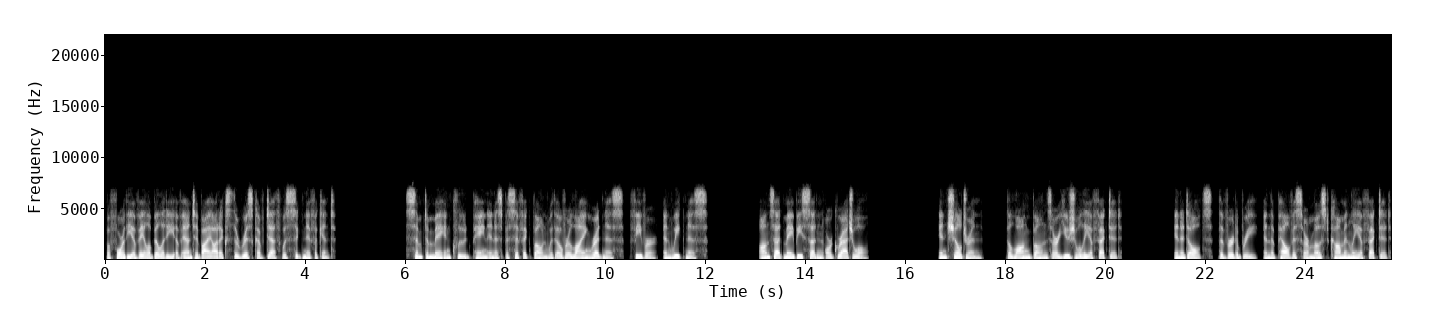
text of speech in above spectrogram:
Before the availability of antibiotics the risk of death was significant. Symptom may include pain in a specific bone with overlying redness, fever, and weakness. Onset may be sudden or gradual. In children, the long bones are usually affected. In adults, the vertebrae and the pelvis are most commonly affected.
